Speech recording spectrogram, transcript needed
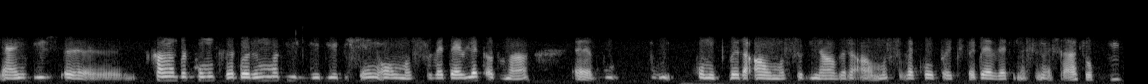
Yani bir e, Kanada konut ve barınma birliği diye bir şeyin olması ve devlet adına e, bu, bu konutları alması, binaları alması ve kooperatife devretmesi mesela çok büyük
